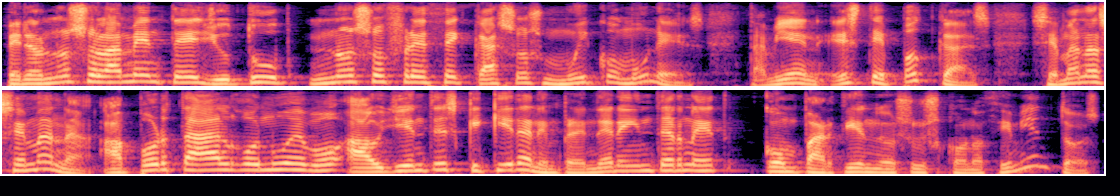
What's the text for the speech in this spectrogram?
Pero no solamente YouTube nos ofrece casos muy comunes, también este podcast semana a semana aporta algo nuevo a oyentes que quieran emprender en Internet compartiendo sus conocimientos.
